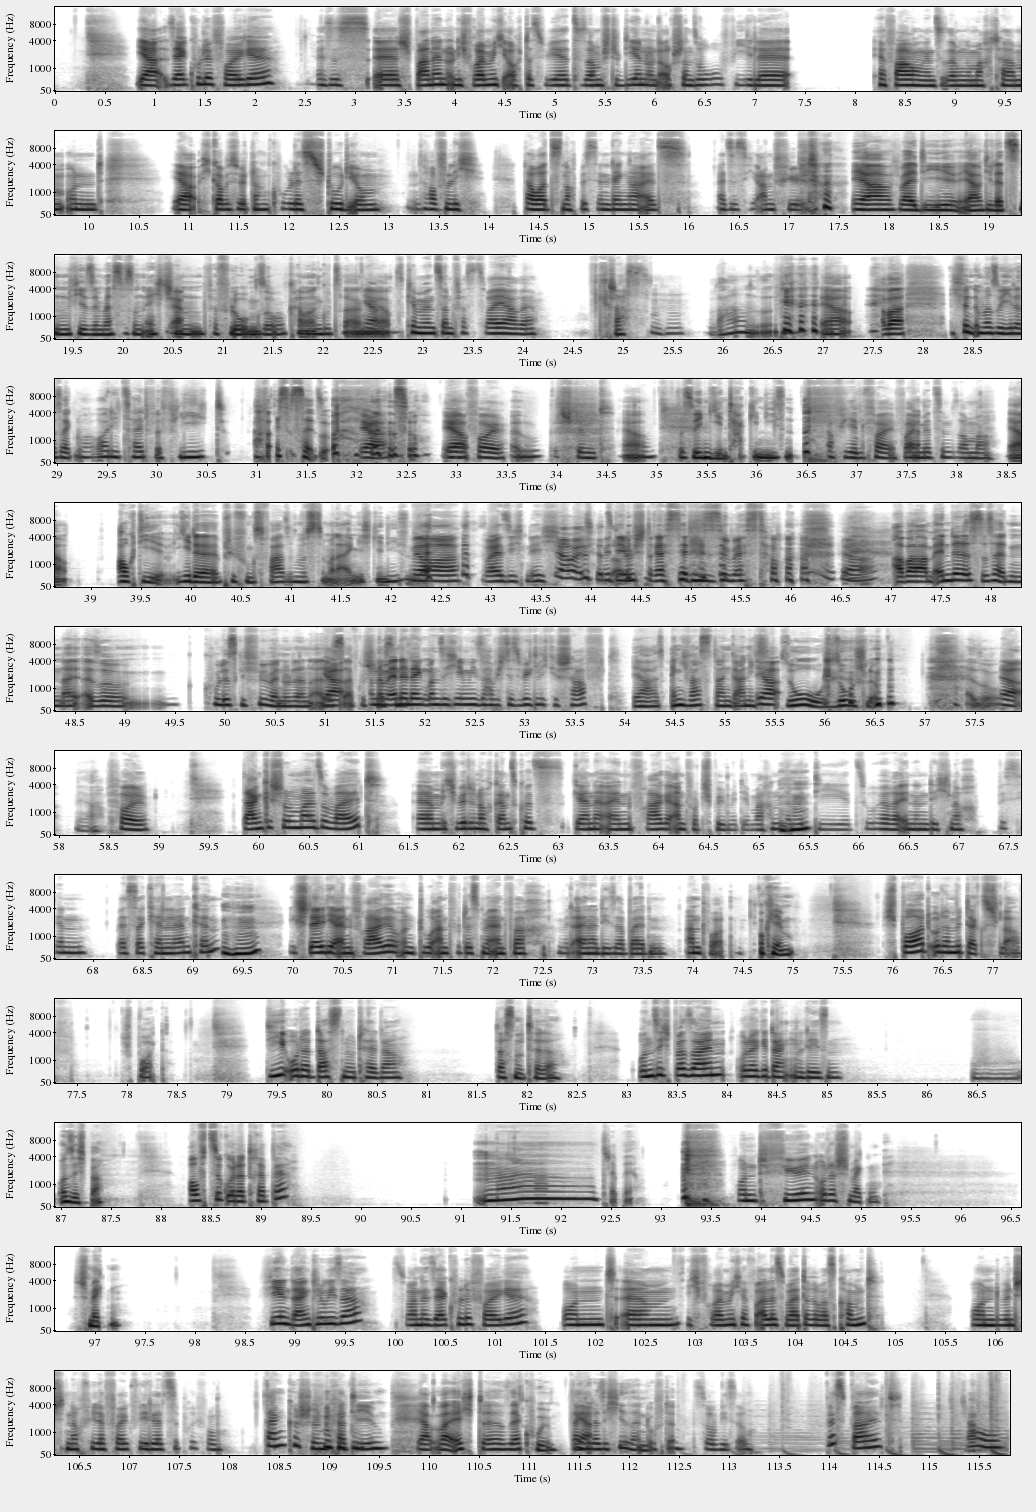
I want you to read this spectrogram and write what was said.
Ja, sehr coole Folge. Es ist äh, spannend und ich freue mich auch, dass wir zusammen studieren und auch schon so viele Erfahrungen zusammen gemacht haben. Und ja, ich glaube, es wird noch ein cooles Studium. Und hoffentlich dauert es noch ein bisschen länger, als, als es sich anfühlt. Ja, weil die, ja, die letzten vier Semester sind echt schon ja. verflogen, so kann man gut sagen. Ja, ja. jetzt kennen wir uns dann fast zwei Jahre. Krass. Mhm. Wahnsinn. ja, aber ich finde immer so, jeder sagt immer, oh, die Zeit verfliegt. Aber es ist halt so. Ja, so, ja, ja, voll. Also, das stimmt. Ja, deswegen jeden Tag genießen. Auf jeden Fall, vor allem jetzt im Sommer. Ja, auch die, jede Prüfungsphase müsste man eigentlich genießen. Ja, weiß ich nicht. Ja, weiß ich jetzt Mit dem nicht. Stress, der dieses Semester war. Ja. Aber am Ende ist es halt ein, also, cooles Gefühl, wenn du dann alles ja, abgeschlossen hast. Und am Ende denkt man sich irgendwie so, habe ich das wirklich geschafft? Ja, eigentlich war es dann gar nicht ja. so, so schlimm. also, ja, ja, voll. Danke schon mal soweit. Ähm, ich würde noch ganz kurz gerne ein Frage-Antwort-Spiel mit dir machen, damit mhm. die ZuhörerInnen dich noch ein bisschen besser kennenlernen können. Mhm. Ich stelle dir eine Frage und du antwortest mir einfach mit einer dieser beiden Antworten. Okay. Sport oder Mittagsschlaf? Sport. Die oder das Nutella? Das Nutella. Unsichtbar sein oder Gedanken lesen? Uh, unsichtbar. Aufzug oder Treppe? Na, Treppe. und fühlen oder schmecken? Schmecken. Vielen Dank, Luisa. Es war eine sehr coole Folge Und ähm, ich freue mich auf alles weitere, was kommt. Und wünsche dir noch viel Erfolg für die letzte Prüfung. Dankeschön, Kathi. ja, war echt äh, sehr cool. Danke, ja. dass ich hier sein durfte. Sowieso. Bis bald. Ciao.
